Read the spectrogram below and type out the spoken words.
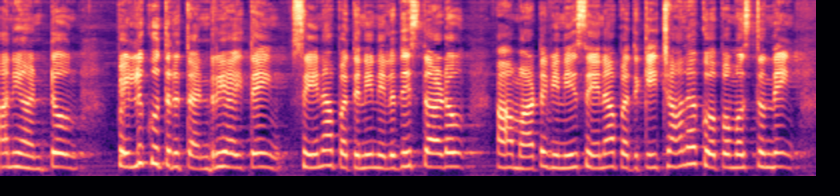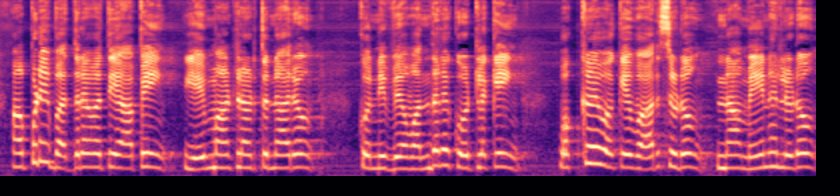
అని అంటూ పెళ్ళి కూతురు తండ్రి అయితే సేనాపతిని నిలదీస్తాడు. ఆ మాట విని సేనాపతికి చాలా కోపం వస్తుంది. అప్పుడే భద్రావతి ఆపి ఏం మాట్లాడుతున్నారు? కొన్ని వందల కోట్లకి ఒకే ఒకే వారసుడు నా మేనల్లుడు.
